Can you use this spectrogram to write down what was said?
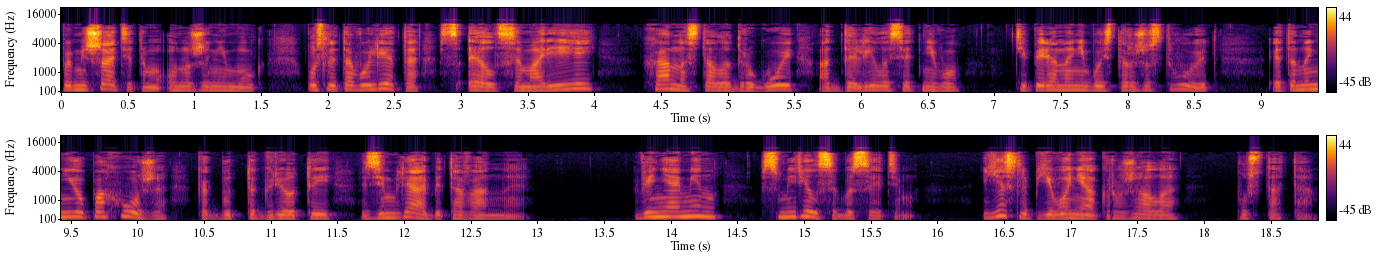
Помешать этому он уже не мог. После того лета с Элс и Марией Ханна стала другой, отдалилась от него. Теперь она, небось, торжествует. Это на нее похоже, как будто Грётой земля обетованная. Вениамин смирился бы с этим, если б его не окружала пустота.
